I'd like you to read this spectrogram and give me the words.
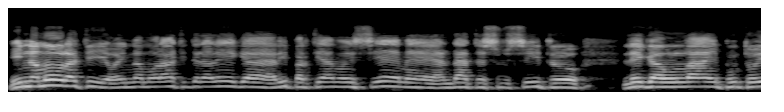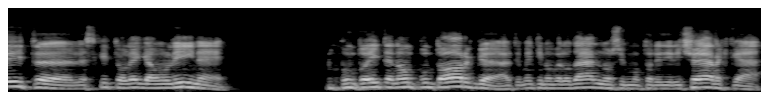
Innamorati o innamorati della Lega, ripartiamo insieme, andate sul sito legaonline.it, l'è scritto Lega Online. .it e non .org, altrimenti non ve lo danno sui motori di ricerca.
